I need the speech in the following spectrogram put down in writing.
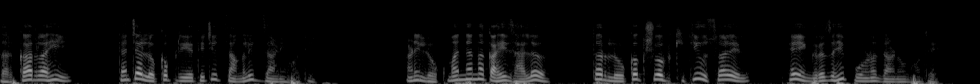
सरकारलाही त्यांच्या लोकप्रियतेची चांगलीच जाणीव होती. आणि लोकमान्यांना काही झालं तर लोकक्षोभ किती उसळेल हे इंग्रजही पूर्ण जाणून होते.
